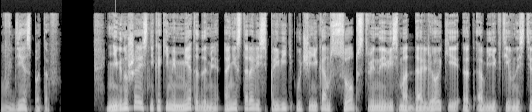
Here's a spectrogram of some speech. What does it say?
в деспотов. Не гнушаясь никакими методами, они старались привить ученикам собственные, весьма далекие от объективности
